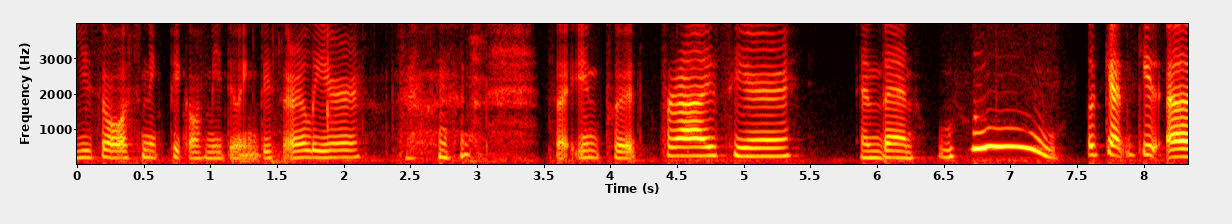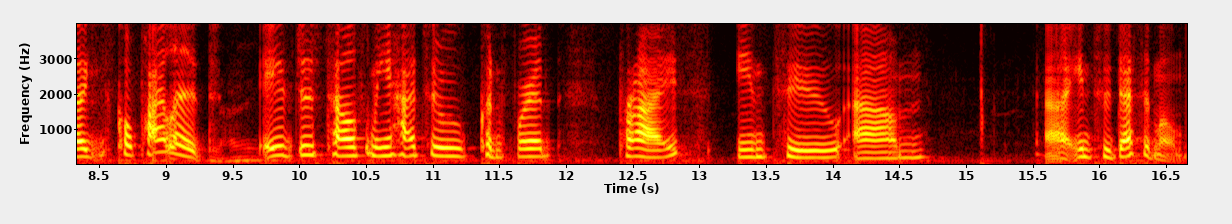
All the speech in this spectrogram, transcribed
you saw a sneak peek of me doing this earlier. so input price here, and then, woohoo! Look at uh, Copilot. Nice. It just tells me how to convert price into um, uh, into decimal.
